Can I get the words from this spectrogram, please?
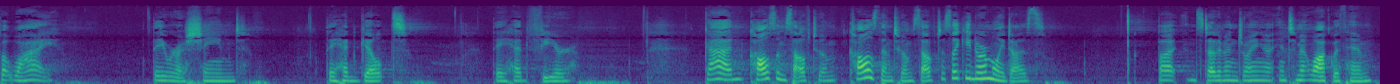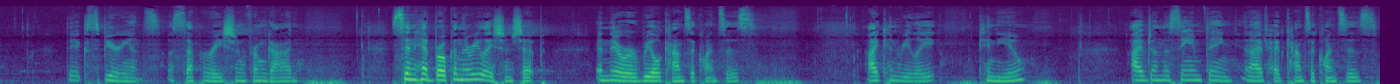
But why? They were ashamed, they had guilt, they had fear. God calls himself to him, calls them to himself just like he normally does. But instead of enjoying an intimate walk with him, they experience a separation from God. Sin had broken the relationship, and there were real consequences. I can relate. Can you? I've done the same thing, and I've had consequences.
